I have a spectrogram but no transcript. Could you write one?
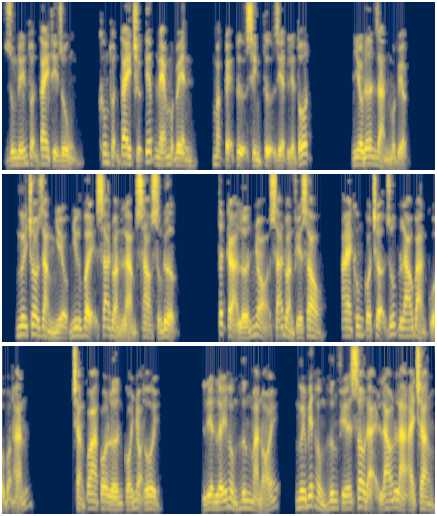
dùng đến thuận tay thì dùng, không thuận tay trực tiếp ném một bên, mặc kệ tự sinh tự diệt liền tốt. Nhiều đơn giản một việc. Ngươi cho rằng nhiều như vậy xã đoàn làm sao sống được? Tất cả lớn nhỏ xã đoàn phía sau, ai không có trợ giúp lao bản của bọn hắn? Chẳng qua có lớn có nhỏ thôi. Liền lấy hồng hưng mà nói, ngươi biết hồng hưng phía sau đại lão là ai chăng?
